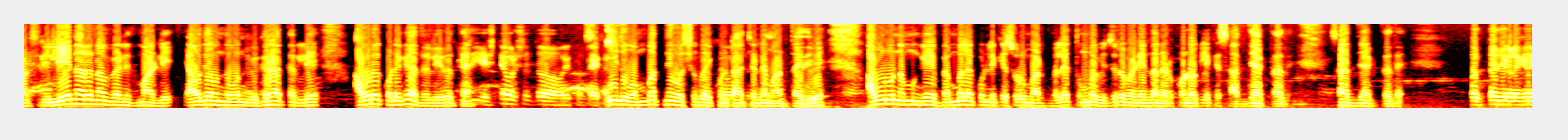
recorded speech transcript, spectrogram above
ಮಾಡಿಸ್ಲಿ ಇಲ್ಲಿ ಏನಾರು ನಾವು ಬೆಳೆದ್ ಮಾಡ್ಲಿ ಯಾವುದೇ ಒಂದು ಒಂದು ವಿಗ್ರಹ ತರಲಿ ಅವರ ಕೊಡುಗೆ ಅದರಲ್ಲಿ ಇರುತ್ತೆ. ಎಷ್ಟನೇ ವರ್ಷದ ಇದು ಒಂಬತ್ತನೇ ವರ್ಷದ ವೈಕುಂಠ ಆಚರಣೆ ಮಾಡ್ತಾ ಇದೀವಿ. ಅವರು ನಮಗೆ ಬೆಂಬಲ ಕೊಡ್ಲಿಕ್ಕೆ ಶುರು ಮಾಡಿದ್ಮೇಲೆ ತುಂಬಾ ವಿಜೃಂಭಣೆಯಿಂದ ನಡ್ಕೊಂಡು ಹೋಗ್ಲಿಕ್ಕೆ ಸಾಧ್ಯ ಆಗ್ತದೆ ಸಾಧ್ಯ ಆಗ್ತದೆ. ಭಕ್ತಾದಿಗಳಿಗೆ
